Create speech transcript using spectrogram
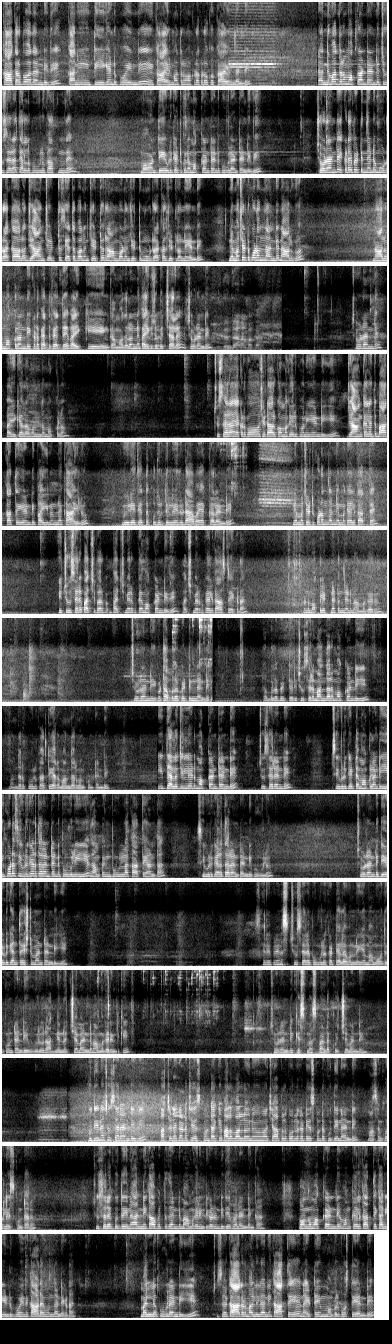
కాకరపోదండి ఇది. కానీ తీగ ఎండిపోయింది. కాయలు మాత్రం అక్కడక్కడ ఒక కాయ ఉందండి. నందివర్ధనం మొక్క అంటే అండి చూసారా? తెల్ల పువ్వులు కాస్తుంది. బాగుంది. దేవుడికి కట్టుకునే మొక్క అంటే అండి పువ్వులు అంటే అండి ఇవి. చూడండి ఇక్కడే పెట్టిందండి మూడు రకాలు. జాన్ చెట్టు సీతాఫలం చెట్టు రాంబడం చెట్టు మూడు రకాల చెట్లు ఉన్నాయండి. నిమ్మ చెట్టు కూడా ఉందండి నాలుగు. నాలుగు మొక్కలు అండి ఇక్కడ పెద్ద పెద్ద. పైకి ఇంకా మొదలున్నాయి పైకి చూపించాలి. చూడండి. చూడండి పైకి ఎలా ఉందో మొక్కలు. చూసారా ఎక్కడికో చిటారు కొమ్మకి వెళ్ళిపోయినాయండి ఇవి జాంకాయలు అయితే బాగా కత్తాయండి పైన ఉన్న కాయలు. వీడియో తీస్తే కుదురుతలేదు డాబా ఎక్కాలండి. నిమ్మ చెట్టు కూడా ఉందండి నిమ్మకాయలు కాస్తాయి. ఇది చూసారా? పచ్చిమిరప పచ్చిమిరపకాయ మొక్క అండి ఇది. పచ్చిమిరపకాయలు కాస్తాయి ఇక్కడ. రెండు మొక్కలు ఎట్టినట్టు ఉందండి మా అమ్మగారు. చూడండి ఇక టబ్బలో పెట్టిందండి. టబ్బలో పెట్టారు. చూసారా? మందారం మొక్క అండి మందార పూలు కాస్తే ఎర్ర మందారం అనుకుంటండి. ఈ తెల్ల జిల్లేడు మొక్క అంటే అండి చూసారండి? శివుడు పెట్టే మొక్కలు అంటే ఇవి కూడా శివుడికి పెడతారంటండి పువ్వులు. ఇవి సంపంగి పువ్వుల్లా కాస్తాయి అంట శివుడికి పెడతారంటండి పువ్వులు. చూడండి దేవుడికి ఎంతో ఇష్టమంటండి ఇవి. సరే ఫ్రెండ్స్ చూసారా పువ్వులు కట్ట ఎలా ఉన్నాయో? మా మోదుగుంటండి ఊరు. రాత్రి నిన్న వచ్చామండి మా అమ్మగారింటికి. చూడండి క్రిస్మస్ పండగకి వచ్చామండి. పుదీనా చూసారండి ఇవి. పచ్చడి గట్ట చేసుకుంటాకి పలవాల్లోను చేపల కూరలు గట్ట వేసుకుంటా పుదీనా అండి. మాసం కూరలు వేసుకుంటారు. చూసారా కొద్దిగా అన్నీ కాపుతుందండి మా అమ్మగారు ఇంటికాడ ఉండి ఇదే పని అండి ఇంకా. వంగ మొక్క అండి. వంకాయలు కాస్తే కానీ ఎండిపోయింది. కాడే ఉందండి ఇక్కడ. మల్లె పువ్వులు అండి ఇవి చూసారా? కాగడ మల్లెలు అని కాస్తాయి నైట్ టైం మొగ్గలు పోస్తాయండి.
